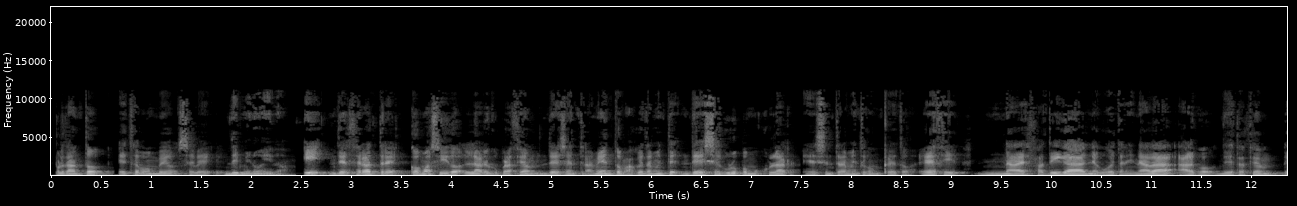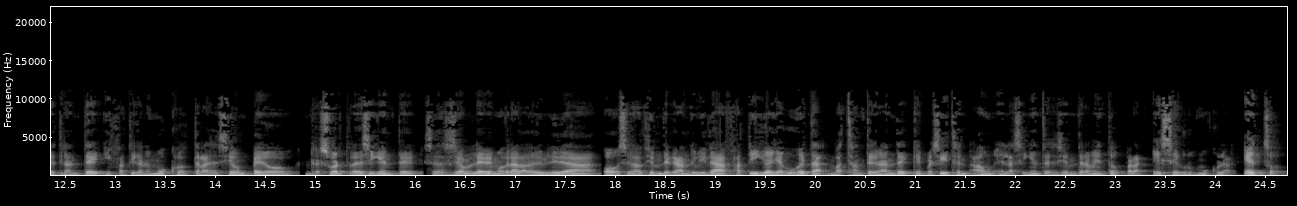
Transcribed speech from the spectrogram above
Por lo tanto, este bombeo se ve disminuido. Y de 0 a 3, ¿cómo ha sido la recuperación de ese entrenamiento? Más concretamente de ese grupo muscular en ese entrenamiento concreto. Es decir, nada de fatiga, ni agujeta ni nada, algo de distracción de tirante y fatiga en el músculo tras la sesión, pero resuelto de siguiente, sensación leve moderada de debilidad o sensación de gran debilidad, fatiga y agujeta bastante grandes que persisten aún en la siguiente sesión de entrenamiento para ese grupo muscular. Esto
